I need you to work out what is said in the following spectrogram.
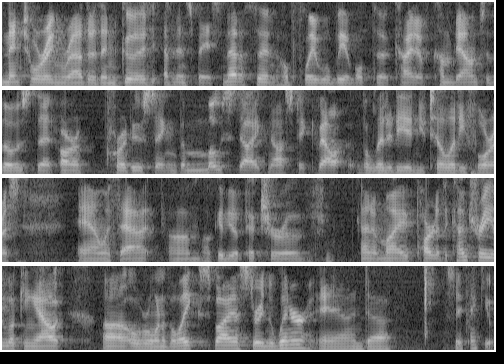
mentoring rather than good evidence based medicine. Hopefully, we'll be able to kind of come down to those that are producing the most diagnostic val- validity and utility for us. And with that, um, I'll give you a picture of kind of my part of the country looking out uh, over one of the lakes by us during the winter and uh, say thank you.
